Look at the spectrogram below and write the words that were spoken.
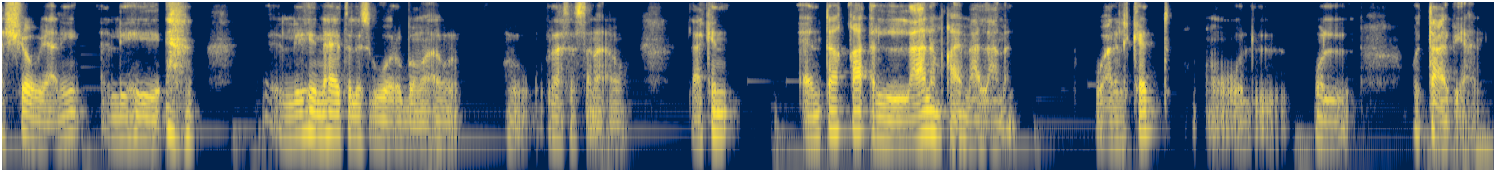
الشو يعني اللي هي اللي هي نهاية الأسبوع ربما أو رأس السنة أو لكن أنت قا... العالم قائم على العمل وعلى الكد وال... وال... والتعب يعني.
